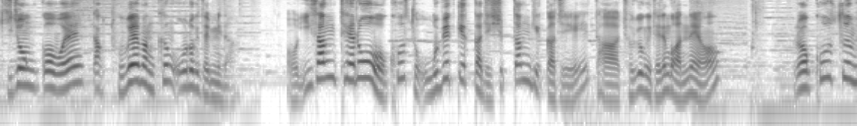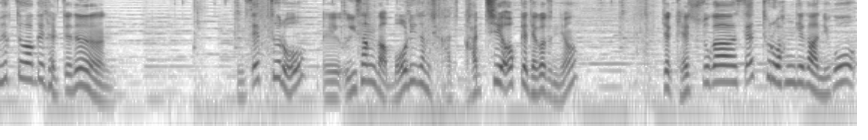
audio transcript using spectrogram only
기존 거에 딱 두 배만큼 오르게 됩니다. 어, 이 상태로 코스튬 500개까지 10단계까지 다 적용이 되는 것 같네요. 그리고 코스튬 획득하게 될 때는 세트로 이 의상과 머리 장식 같이 얻게 되거든요. 이제 개수가 세트로 한 개가 아니고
